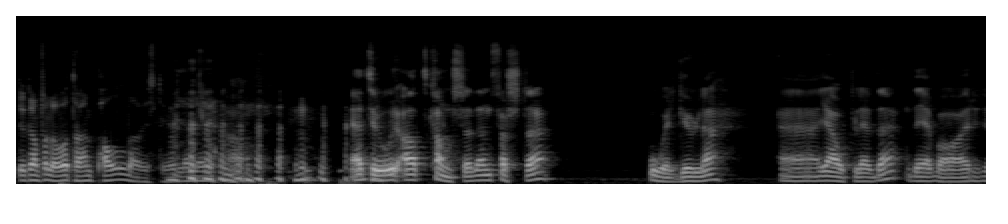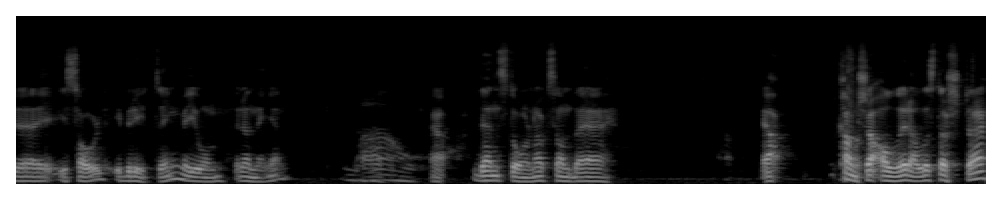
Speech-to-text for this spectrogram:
Du kan få lov å ta en pall, da, hvis du vil. ja. Jeg tror at kanskje den første OL-gullet eh, jeg opplevde, det var eh, i Seoul, i bryting med Jon Rønningen. Wow. Ja, den står nok som det Ja, kanskje aller, aller største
